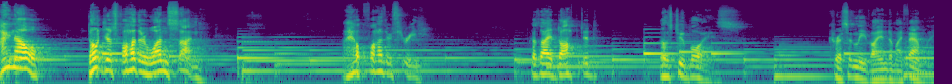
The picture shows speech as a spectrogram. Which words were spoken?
I know. Don't just father one son. I help father three because I adopted those two boys, Chris and Levi, into my family.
